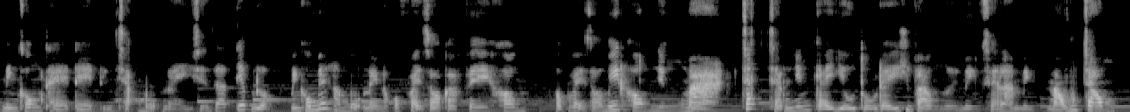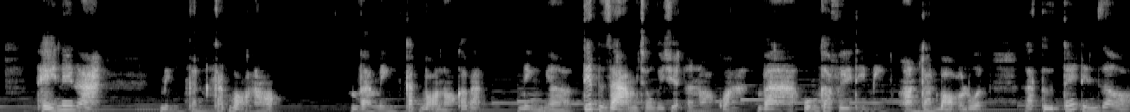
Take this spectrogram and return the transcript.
mình không thể để tình trạng mụn này diễn ra tiếp được. Mình không biết là mụn này nó có phải do cà phê không nó có phải do mít không nhưng mà chắc chắn những cái yếu tố đấy vào người mình sẽ làm mình nóng trong. Thế nên là mình cần cắt bỏ nó. Và mình cắt bỏ nó các bạn. Mình uh, tiết giảm trong cái chuyện ăn hoa quả và uống cà phê thì mình hoàn toàn bỏ luôn. Là từ tết đến giờ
